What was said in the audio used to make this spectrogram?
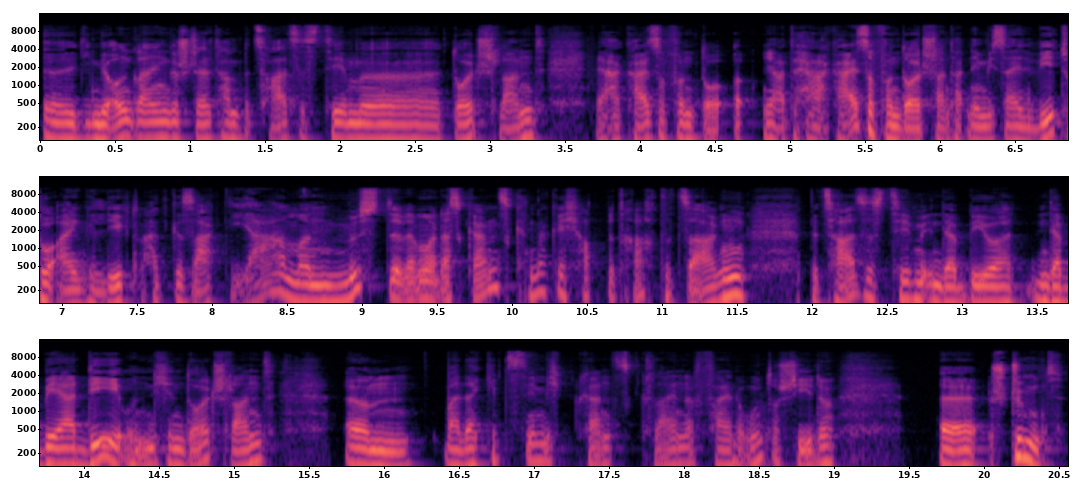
äh, die mir online gestellt haben, Bezahlsysteme Deutschland. Der Herr Kaiser von Do ja, der Herr Kaiser von Deutschland hat nämlich sein Veto eingelegt und hat gesagt, ja, man müsste, wenn man das ganz knackig hart betrachtet, sagen, Bezahlsysteme in der, BO, in der BRD und nicht in Deutschland, ähm, weil da gibt's nämlich ganz kleine, feine Unterschiede. Äh, stimmt,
